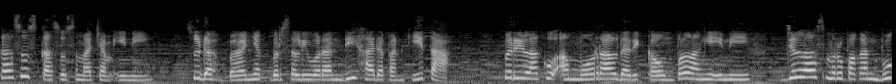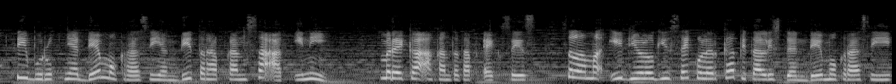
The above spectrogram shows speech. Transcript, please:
Kasus-kasus semacam ini sudah banyak berseliweran di hadapan kita. Perilaku amoral dari kaum pelangi ini jelas merupakan bukti buruknya demokrasi yang diterapkan saat ini. Mereka akan tetap eksis selama ideologi sekuler kapitalis dan demokrasi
